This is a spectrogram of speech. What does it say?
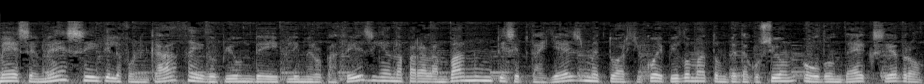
Με SMS ή τηλεφωνικά θα ειδοποιούνται οι πλημμυροπαθείς για να παραλαμβάνουν τις επιταγές με το αρχικό επίδομα των 586 ευρώ.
